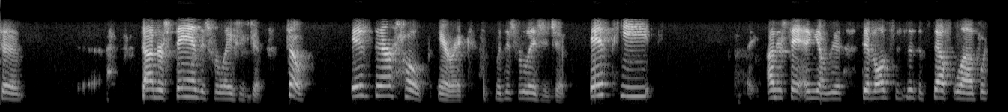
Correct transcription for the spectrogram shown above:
to to understand this relationship. So, is there hope, Erik, with this relationship? If he understand and you know develops a sense of self love, which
